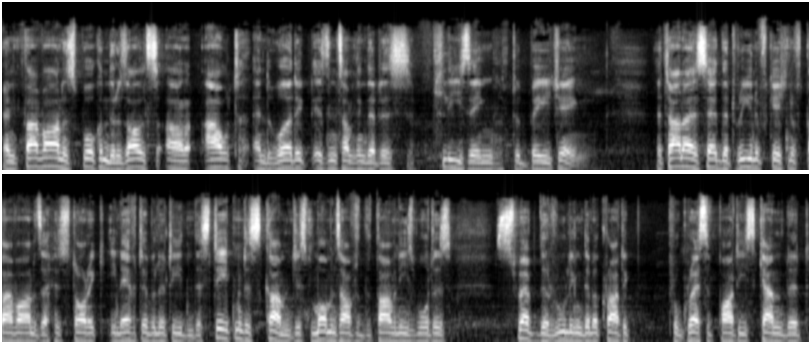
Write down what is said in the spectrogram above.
And Taiwan has spoken, the results are out, and the verdict isn't something that is pleasing to Beijing. China has said that reunification of Taiwan is a historic inevitability, and the statement has come just moments after the Taiwanese voters swept the ruling Democratic Progressive Party's candidate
